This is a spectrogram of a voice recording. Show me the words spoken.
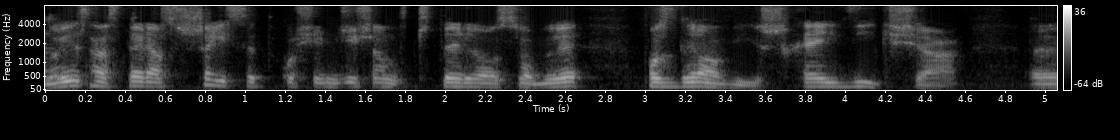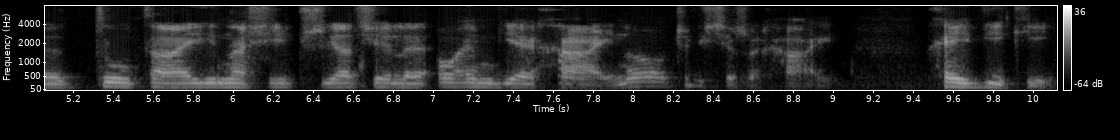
No jest nas teraz 684 osoby. Pozdrowisz. Hej Wiksia. Tutaj nasi przyjaciele OMG Hi. No oczywiście, że hi. Hej Wiki.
